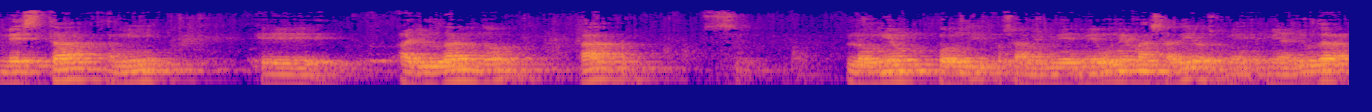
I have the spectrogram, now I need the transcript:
me está a mí eh, ayudando a la unión con Dios, o sea, me, une más a Dios, me, ayuda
